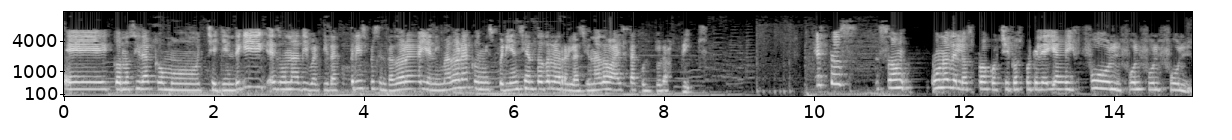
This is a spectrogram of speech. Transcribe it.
eh, conocida como Cheyenne de Geek. Es una divertida actriz, presentadora y animadora con experiencia en todo lo relacionado a esta cultura freak. Estos son uno de los pocos chicos, porque de ahí hay full, full, full, full.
